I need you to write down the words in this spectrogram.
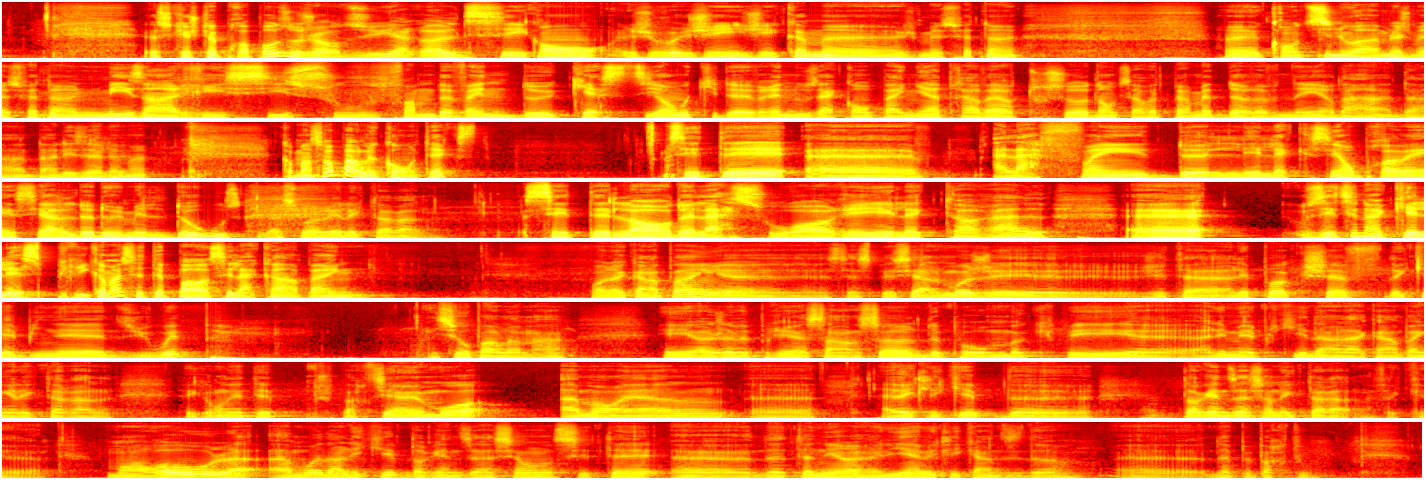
Ce que je te propose aujourd'hui, Harold, c'est qu'on. j'ai comme un. Je me suis fait un, un continuum. là. je me suis fait une mise en récit sous forme de 22 questions qui devraient nous accompagner à travers tout ça. Donc, ça va te permettre de revenir dans, dans- dans les éléments. Commençons par le contexte. C'était euh, à la fin de l'élection provinciale de 2012. La soirée électorale. C'était lors de la soirée électorale. Euh, vous étiez dans quel esprit? Comment s'était passée la campagne? Bon, la campagne, euh, c'était spécial. Moi, j'étais à l'époque chef de cabinet du WHIP, ici au Parlement. Et euh, j'avais pris un sans-solde pour m'occuper, euh, aller m'impliquer dans la campagne électorale. Fait qu'on était, je suis parti un mois à Montréal euh, avec l'équipe d'organisation électorale. Fait que mon rôle à, à moi dans l'équipe d'organisation, c'était de tenir un lien avec les candidats d'un peu partout.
